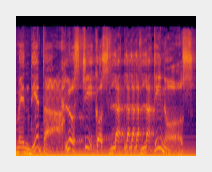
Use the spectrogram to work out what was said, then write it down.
Mendieta. Los chicos la- latinos.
